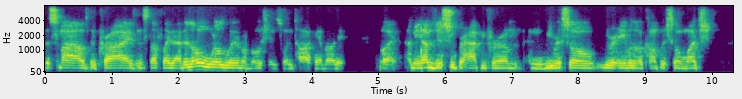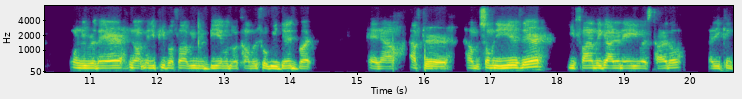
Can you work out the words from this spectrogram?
the smiles, the cries, and stuff like that. There's a whole whirlwind of emotions when talking about it. But I mean, I'm just super happy for him. And we were so, we were able to accomplish so much when we were there. Not many people thought we would be able to accomplish what we did. But hey, now after um, so many years there, he finally got an AUS title that he can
